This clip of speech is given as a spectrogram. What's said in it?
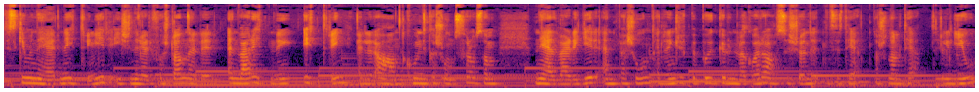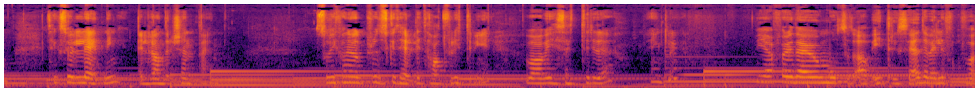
diskriminerende ytringer i generell forstand, eller enhver ytring, ytring eller annen kommunikasjonsform som nedverdiger en person eller en gruppe på grunnlag av rase, skjønn, etnisitet, nasjonalitet, religion, seksuell legning eller andre kjennetegn. Så vi kan jo diskutere litt hatefulle ytringer. Hva vi setter i det, egentlig. Ja, for det er jo motsatt av ytringsfrihet. Det er veldig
